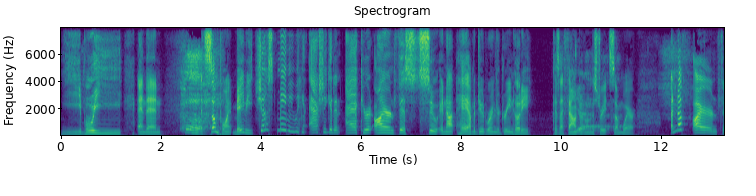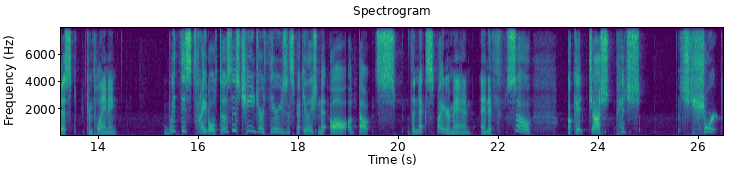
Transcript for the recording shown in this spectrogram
yeah, boy. And then at some point, maybe just maybe we can actually get an accurate Iron Fist suit and not hey, I'm a dude wearing a green hoodie because I found it on the street somewhere. Enough Iron Fist complaining with this title, does this change our theories and speculation at all about the next Spider-Man? And if so, okay, Josh, pitch sh- short,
